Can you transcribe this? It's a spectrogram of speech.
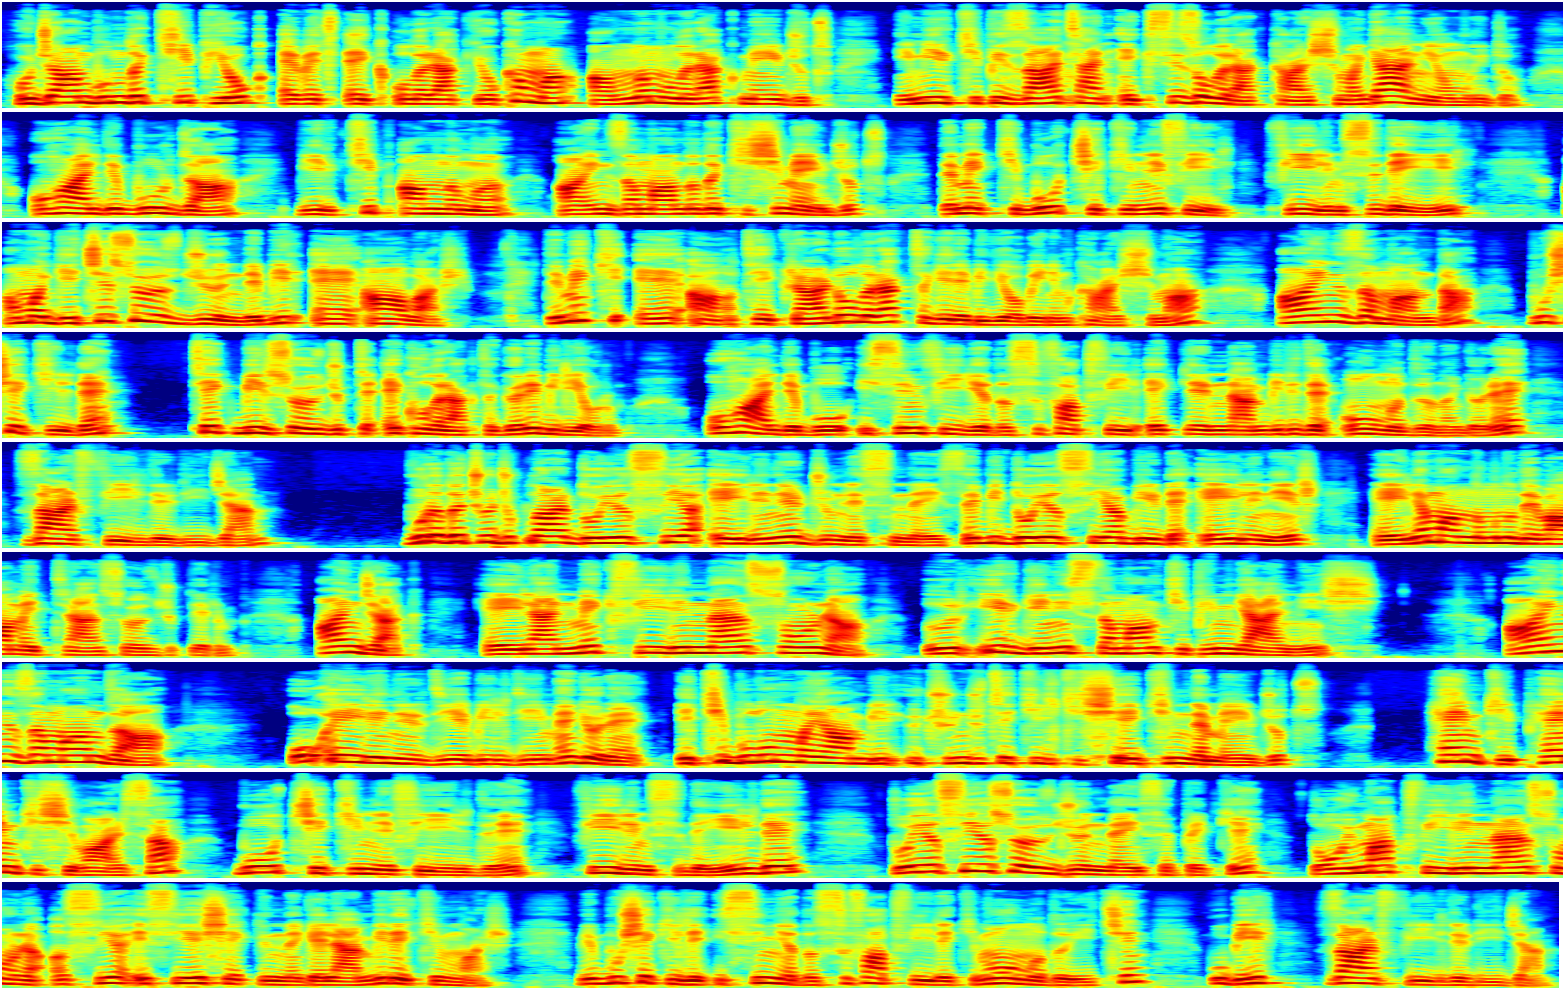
Hocam bunda kip yok. Evet ek olarak yok ama anlam olarak mevcut. Emir kipi zaten eksiz olarak karşıma gelmiyor muydu? O halde burada bir kip anlamı aynı zamanda da kişi mevcut. Demek ki bu çekimli fiil. Fiilimsi değil. Ama geçe sözcüğünde bir EA var. Demek ki EA tekrarlı olarak da gelebiliyor benim karşıma. Aynı zamanda bu şekilde tek bir sözcükte ek olarak da görebiliyorum. O halde bu isim fiil ya da sıfat fiil eklerinden biri de olmadığına göre zarf fiildir diyeceğim. Burada çocuklar doyasıya eğlenir cümlesinde ise bir doyasıya bir de eğlenir, eylem anlamını devam ettiren sözcüklerim. Ancak eğlenmek fiilinden sonra ır ir geniş zaman kipim gelmiş. Aynı zamanda o eğlenir diyebildiğime göre eki bulunmayan bir üçüncü tekil kişi ekim de mevcut. Hem kip hem kişi varsa bu çekimli fiildi. Fiilimsi değildi. Doyasıya sözcüğünde ise peki doymak fiilinden sonra asıya esiye şeklinde gelen bir ekim var. Ve bu şekilde isim ya da sıfat fiil ekimi olmadığı için bu bir zarf fiildir diyeceğim.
